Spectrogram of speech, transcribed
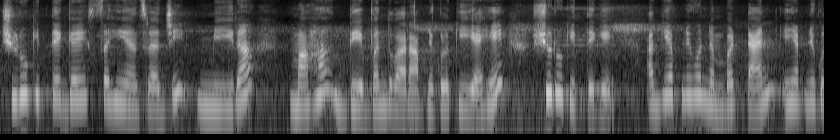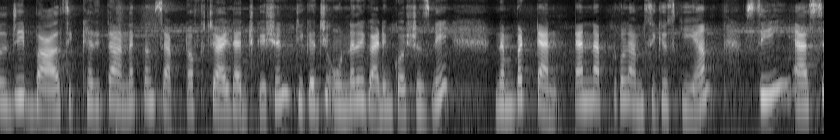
ਸ਼ੁਰੂ ਕੀਤੇ ਗਏ? ਸਹੀ ਆਨਸਰ ਹੈ ਜੀ ਮੀਰਾ। ਮਹਾਦੇਵਨ ਦੁਆਰਾ ਆਪਣੇ ਕੋਲ ਕੀ ਹੈ ਇਹ ਸ਼ੁਰੂ ਕੀਤੇ ਗਏ ਅੱਗੇ ਆਪਣੇ ਕੋਲ ਨੰਬਰ 10 ਇਹ ਆਪਣੇ ਕੋਲ ਜੀ ਬਾਲ ਸਿੱਖਿਆ ਦੀ ਧਾਰਨਾ ਕਨਸੈਪਟ ਆਫ ਚਾਈਲਡ ਐਜੂਕੇਸ਼ਨ ਠੀਕ ਹੈ ਜੀ ਉਹਨਾਂ ਦੇ ਰਿਗਾਰਡਿੰਗ ਕੁਐਸਚਨਸ ਨੇ ਨੰਬਰ 10 10 ਆਪਣੇ ਕੋਲ ਐਮਸੀਕਿਊਜ਼ ਕੀ ਆ ਸੀ ਐਸ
